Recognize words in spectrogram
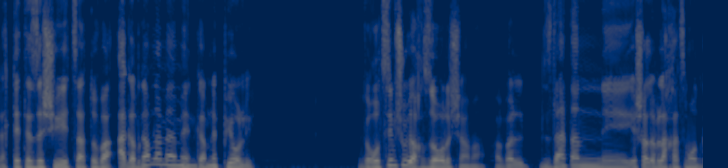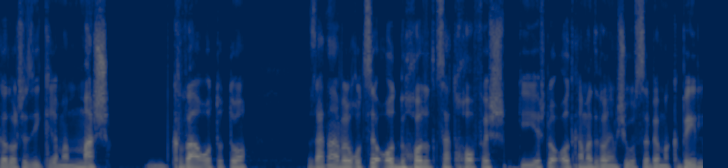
לתת איזושהי עצה טובה. אגב, גם למאמן, גם לפיולי. ורוצים שהוא יחזור לשם, אבל זלאטן, אה, יש עליו לחץ מאוד גדול שזה יקרה ממש כבר אוטוטו. זלאטן אבל רוצה עוד בכל זאת קצת חופש, כי יש לו עוד כמה דברים שהוא עושה במקביל,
